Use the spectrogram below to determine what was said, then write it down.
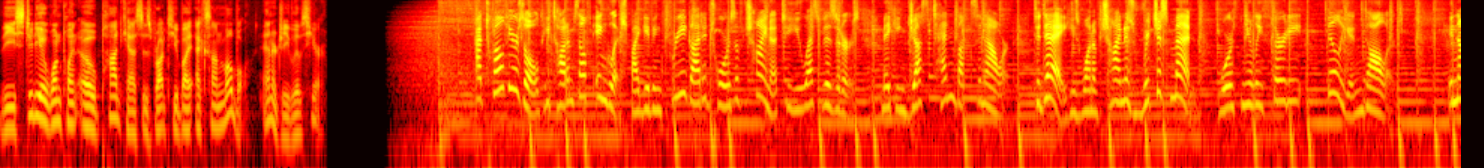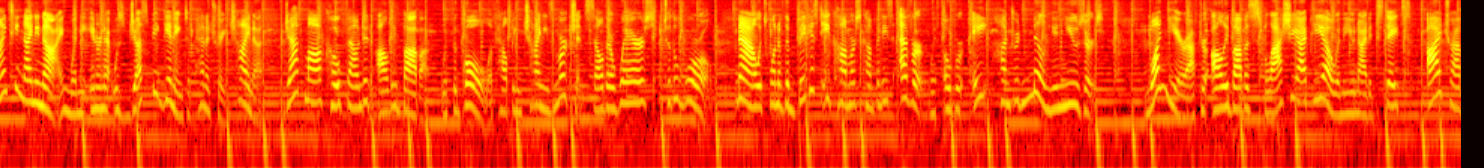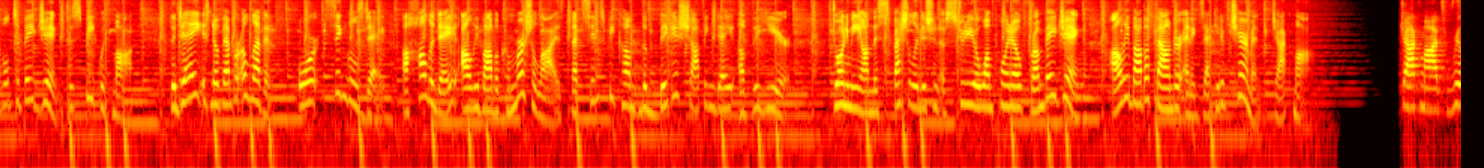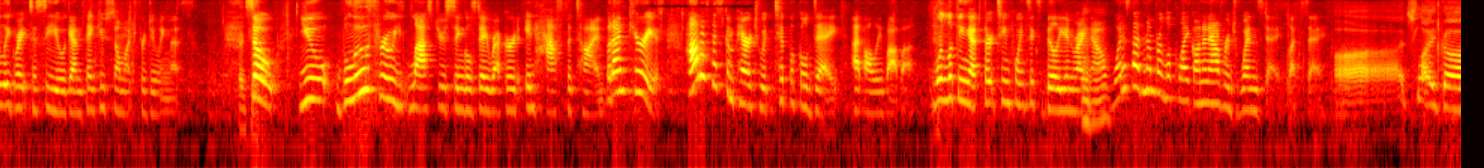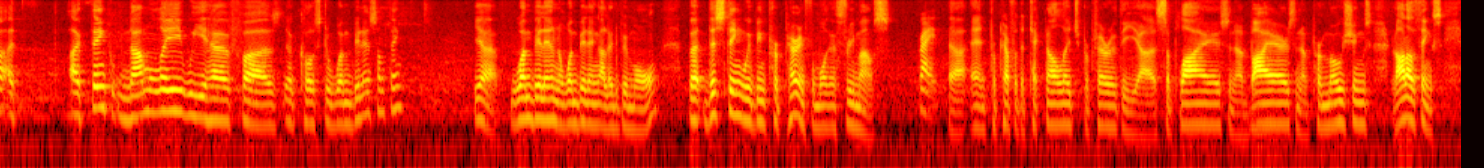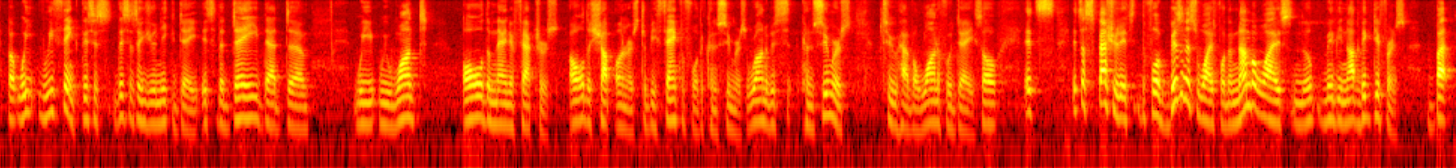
The Studio 1.0 podcast is brought to you by ExxonMobil. Energy lives here. At 12 years old, he taught himself English by giving free guided tours of China to U.S. visitors, making just 10 bucks an hour. Today, he's one of China's richest men, worth nearly $30 billion. In 1999, when the internet was just beginning to penetrate China, Jack Ma co founded Alibaba with the goal of helping Chinese merchants sell their wares to the world. Now it's one of the biggest e commerce companies ever with over 800 million users. One year after Alibaba's splashy IPO in the United States, I traveled to Beijing to speak with Ma. The day is November 11th, or Singles Day, a holiday Alibaba commercialized that's since become the biggest shopping day of the year. Joining me on this special edition of Studio 1.0 from Beijing, Alibaba founder and executive chairman Jack Ma. Jack Ma, it's really great to see you again. Thank you so much for doing this. Thank. So, you blew through last year's Singles Day record in half the time. But I'm curious, how does this compare to a typical day at Alibaba? We're looking at 13.6 billion right Mm-hmm. now. What does that number look like on an average Wednesday, let's say? Uh, it's like uh, I, I think normally we have uh, close to one billion something. Yeah, one billion or one billion a little bit more. But this thing we've been preparing for more than three months. Right. uh, and prepare for the technology, prepare the uh, suppliers and uh, buyers and uh, promotions, a lot of things. But we, we think this is, this is a unique day. It's the day that um, we, we want all the manufacturers, all the shop owners to be thankful for the consumers. We want the consumers to have a wonderful day. So it's, it's a special, it's for business-wise, for the number-wise, no, maybe not big difference. But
